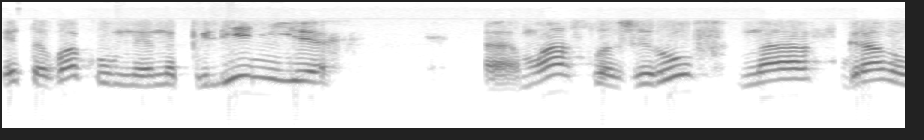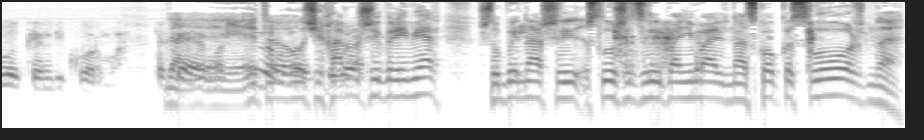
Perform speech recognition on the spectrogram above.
это вакуумное напыление э, масла, жиров на гранулы комбикорма. Такая да, машина это очень была. хороший пример, чтобы наши слушатели понимали, насколько сложно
